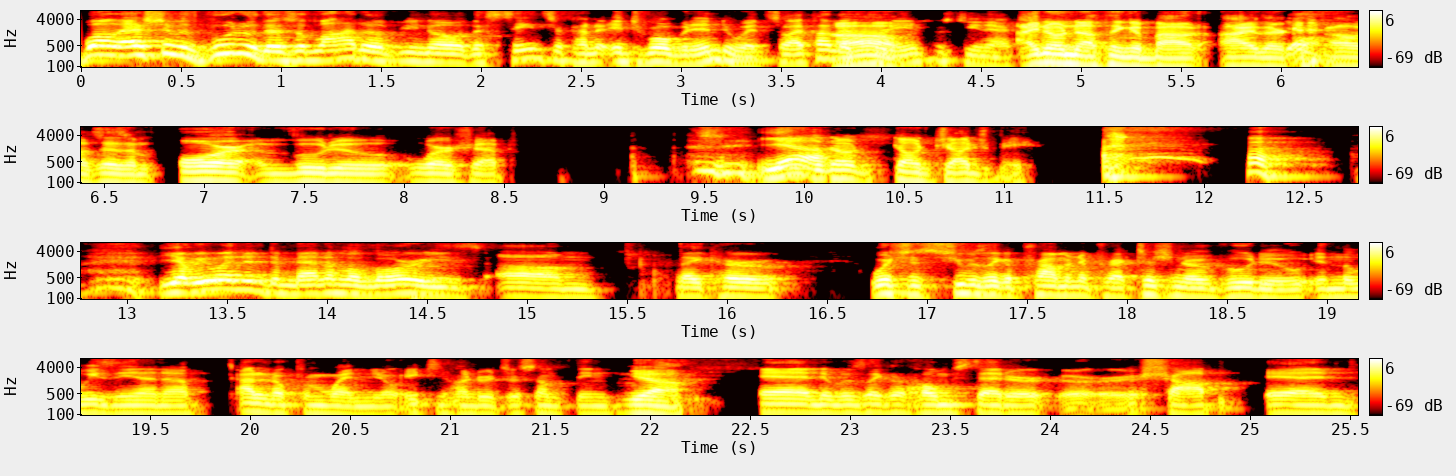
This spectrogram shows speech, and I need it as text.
well, actually, with voodoo, there's a lot of you know the saints are kind of interwoven into it, so I found that Oh. pretty interesting. Actually, I know nothing about either Yeah. Catholicism or voodoo worship. So Yeah, don't don't judge me. yeah, we went into Madame LaLaurie's, um, like her, which is she was like a prominent practitioner of voodoo in Louisiana. I don't know from when, you know, 1800s or something. Yeah. and it was like a homestead or, or a shop and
